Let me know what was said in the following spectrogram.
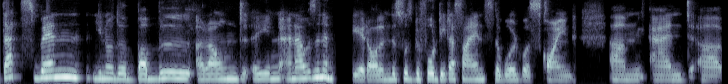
that's when you know the bubble around in, and i was in a at all and this was before data science the word was coined. Um, and uh,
